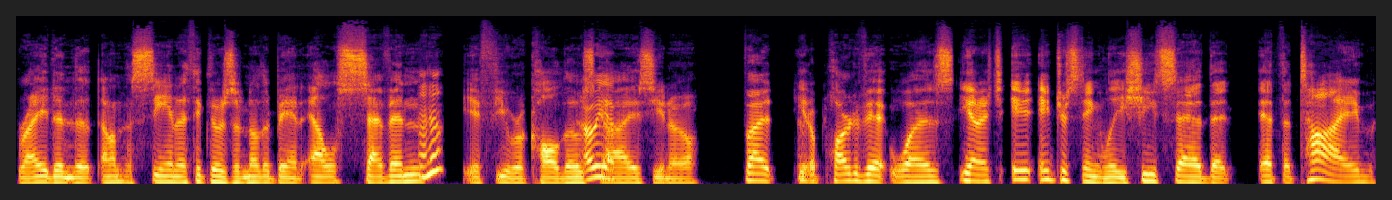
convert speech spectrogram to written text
right? And the on the scene, I think there was another band, L 7 Mhm. if you recall those Oh, yeah. guys, you know. But you know, part of it was, you know, it's- i- interestingly, she said that at the time,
